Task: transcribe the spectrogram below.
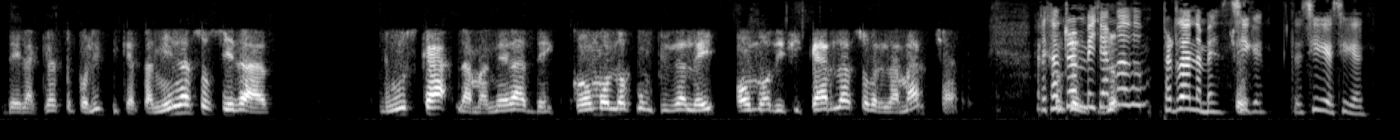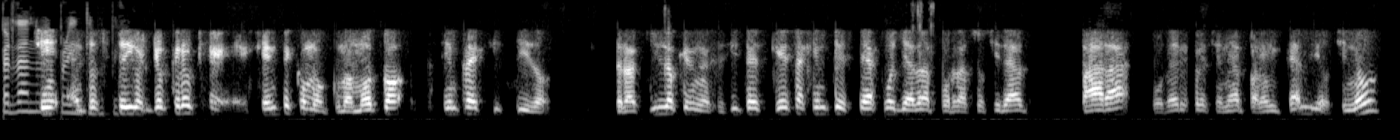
de la clase política. También la sociedad busca la manera de cómo no cumplir la ley o modificarla sobre la marcha. Alejandro, me llamado, perdóname, sigue, sigue, sigue, perdóname. entonces te digo, yo creo que gente como Kumamoto siempre ha existido, pero aquí lo que necesita es que esa gente esté apoyada por la sociedad para poder presionar para un cambio. Si no,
